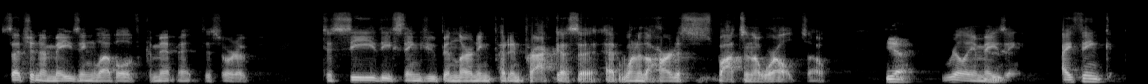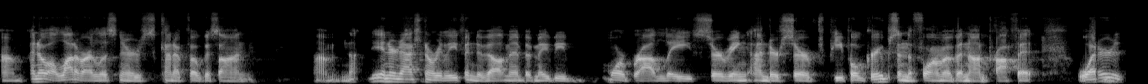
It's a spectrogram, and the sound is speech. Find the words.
such an amazing level of commitment to sort of to see these things you've been learning put in practice at, at one of the hardest spots in the world. So yeah, really amazing. Yeah. I think um, I know a lot of our listeners kind of focus on um, not international relief and development, but maybe more broadly serving underserved people groups in the form of a nonprofit. What are,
